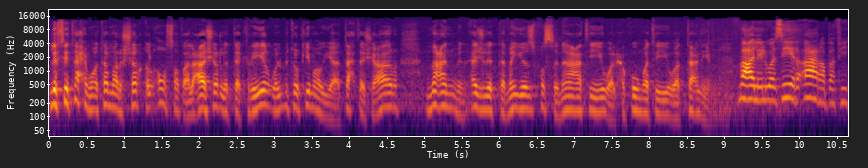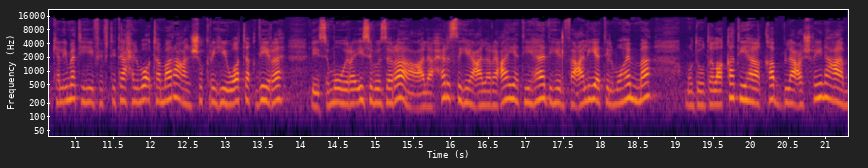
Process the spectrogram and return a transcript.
لافتتاح مؤتمر الشرق الأوسط العاشر للتكرير والبتروكيماويات تحت شعار معا من أجل التميز في الصناعة والحكومة والتعليم. معالي الوزير أعرب في كلمته في افتتاح المؤتمر عن شكره وتقديره لسمو رئيس الوزراء على حرصه على رعاية هذه الفعالية المهمة منذ انطلاقتها قبل عشرين عاما.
